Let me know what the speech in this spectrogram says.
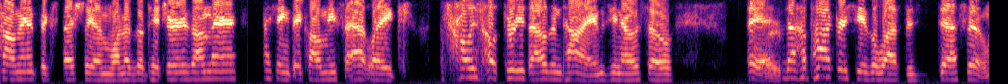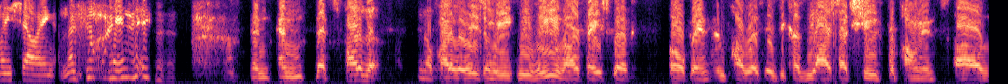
comments, especially on one of the pictures on there, I think they called me fat like probably about three thousand times. You know, so uh, Right. the hypocrisy of the left is definitely showing on this one. and and that's part of the you know part of the reason we, we leave our Facebook open and public is because we are such huge proponents of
